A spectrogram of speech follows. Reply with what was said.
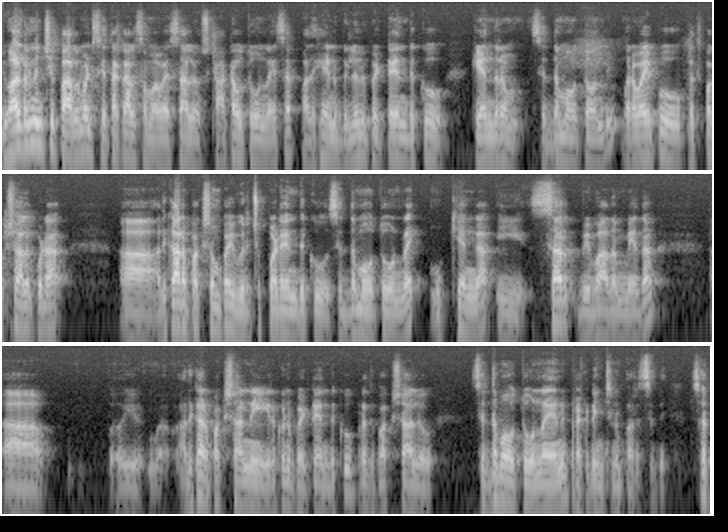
ఇవాళ నుంచి పార్లమెంట్ శీతాకాల సమావేశాలు స్టార్ట్ అవుతూ ఉన్నాయి సార్. పదిహేను బిల్లులు పెట్టేందుకు కేంద్రం సిద్ధమవుతోంది. మరోవైపు ప్రతిపక్షాలు కూడా అధికార పక్షంపై విరుచుకుపడేందుకు సిద్ధమవుతూ ఉన్నాయి. ముఖ్యంగా ఈ సర్ వివాదం మీద అధికార పక్షాన్ని ఇరుకుని పెట్టేందుకు ప్రతిపక్షాలు సిద్ధమవుతూ ఉన్నాయని ప్రకటించిన పరిస్థితి. సార్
